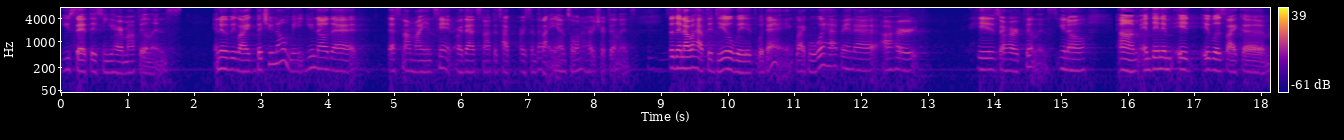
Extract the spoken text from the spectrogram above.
you said this and you hurt my feelings, and it would be like, but you know me, you know that that's not my intent or that's not the type of person that I am to want to hurt your feelings. So then I would have to deal with, well, dang, like, well, what happened that I hurt his or her feelings, you know? Um, and then it, it, it was like, um,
